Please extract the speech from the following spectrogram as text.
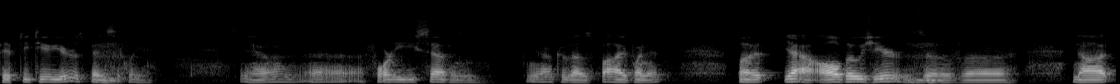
52 years basically you know uh, 47 you know because i was five when it but yeah all those years Mhm. of uh, not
